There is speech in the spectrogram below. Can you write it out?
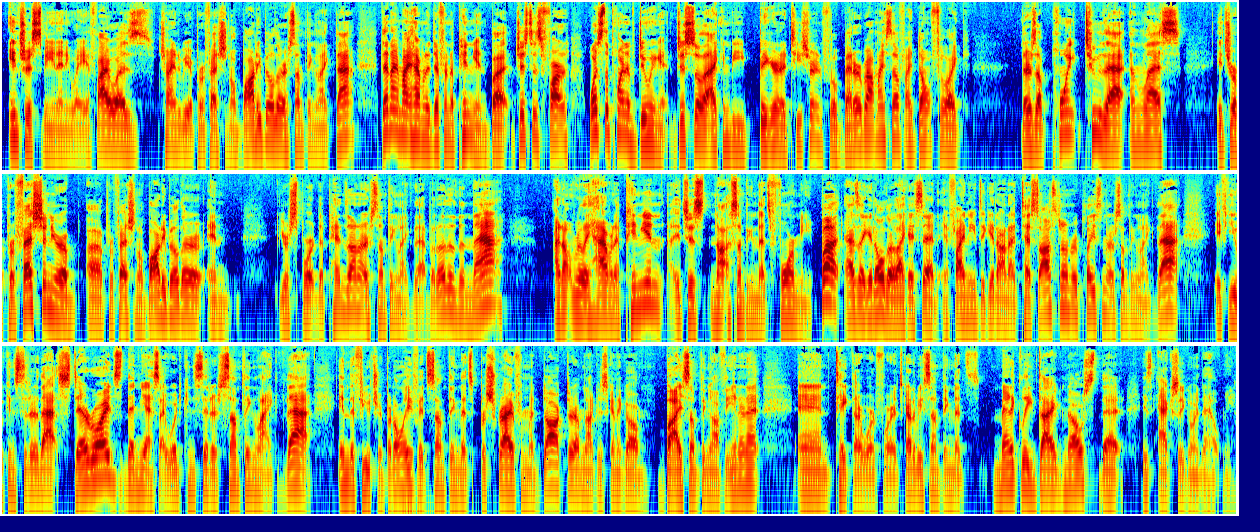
interests me in any way. If I was trying to be a professional bodybuilder or something like that, then I might have a different opinion. But just as far, what's the point of doing it? Just so that I can be bigger in a t-shirt and feel better about myself? I don't feel like there's a point to that unless it's your profession, you're a, a professional bodybuilder, and your sport depends on it or something like that. But other than that, I don't really have an opinion. It's just not something that's for me. But as I get older, like I said, if I need to get on a testosterone replacement or something like that, if you consider that steroids, then yes, I would consider something like that in the future, but only if it's something that's prescribed from a doctor. I'm not just going to go buy something off the internet and take their word for it. It's got to be something that's medically diagnosed that is actually going to help me.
